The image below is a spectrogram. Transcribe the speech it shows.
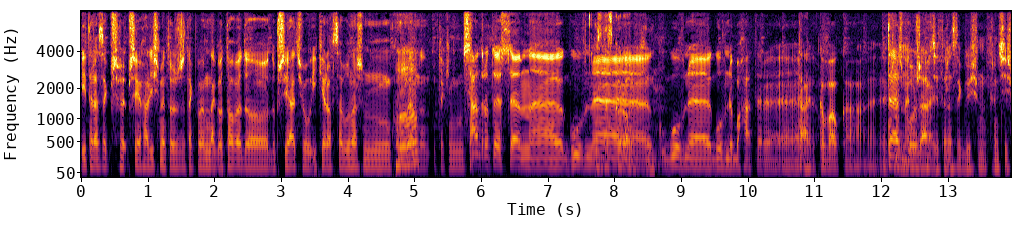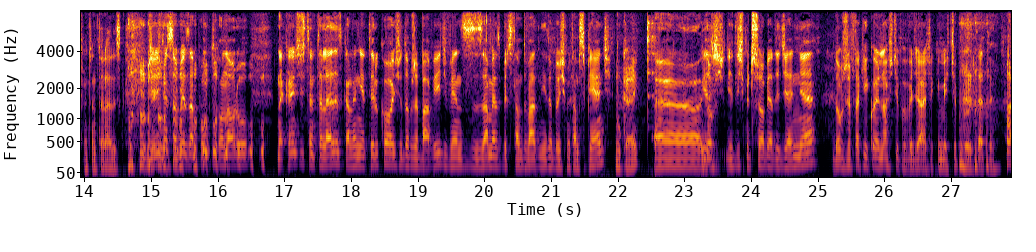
I teraz jak przy, przyjechaliśmy, to już, że tak powiem, na gotowe do, do przyjaciół i kierowca był naszym kumplem, no, takim... Sandro to jest ten e, główny, e, główny, główny bohater e, Tak. kawałka. E, Też było żarcie teraz, jakbyśmy kręciliśmy ten teledysk. Wzięliśmy sobie za punkt honoru nakręcić ten teledysk, ale nie tylko i się dobrze bawić, więc zamiast być tam dwa dni, to byliśmy tam z pięć. Okej. Eee, jedli, jedliśmy trzy obiady dziennie. Dobrze w takiej kolejności powiedziałeś, jakie mieście priorytety.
